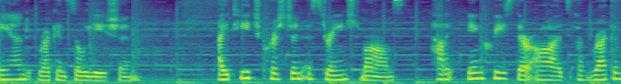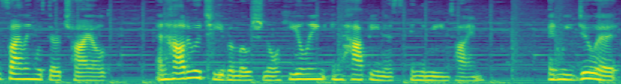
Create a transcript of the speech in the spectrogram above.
and reconciliation. I teach Christian estranged moms how to increase their odds of reconciling with their child and how to achieve emotional healing and happiness in the meantime. And we do it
